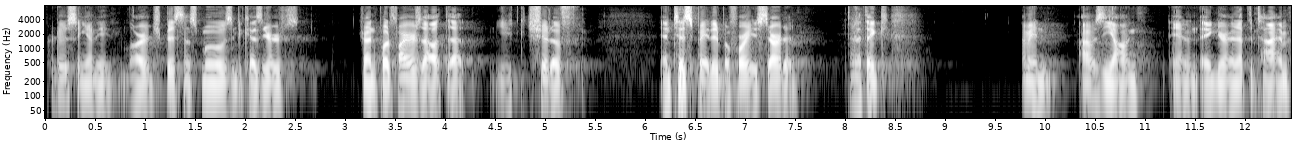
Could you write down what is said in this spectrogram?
producing any large business moves because you're trying to put fires out that you should have anticipated before you started. And I think, I mean, I was young and ignorant at the time,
